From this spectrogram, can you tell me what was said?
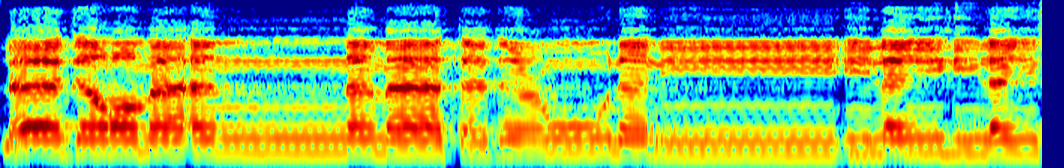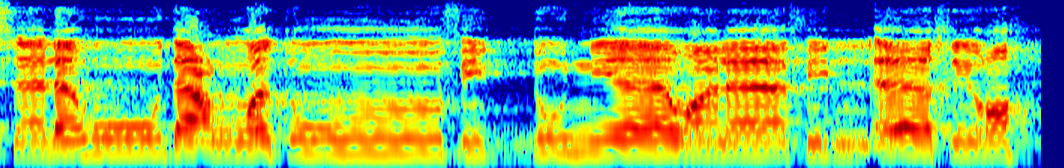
لا جرم أن ما تدعونني إليه ليس له دعوة في الدنيا ولا في الآخرة.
